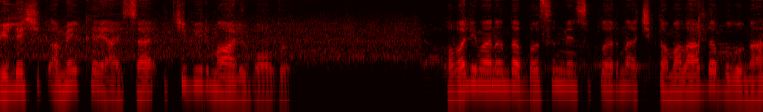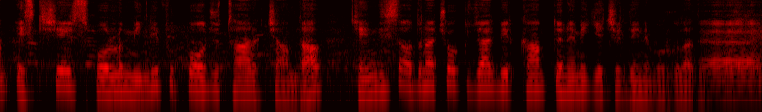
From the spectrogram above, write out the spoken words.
Birleşik Amerika'ya ise 2-1 mağlup oldu. Havalimanında basın mensuplarına açıklamalarda bulunan Eskişehir sporlu milli futbolcu Tarık Çamdal, kendisi adına çok güzel bir kamp dönemi geçirdiğini vurguladı. Ee,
